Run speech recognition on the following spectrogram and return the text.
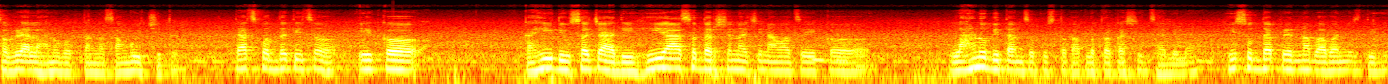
सगळ्या लहान भक्तांना सांगू इच्छितो. त्याच पद्धतीचं एक काही दिवसाच्या आधी ही आस दर्शनाची नावाचं एक अ, लहानू गीतांचं पुस्तक आपलं प्रकाशित झालेलं आहे. ही सुद्धा प्रेरणा बाबांनीच दिली.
